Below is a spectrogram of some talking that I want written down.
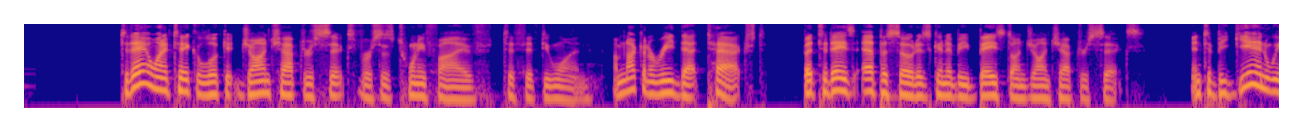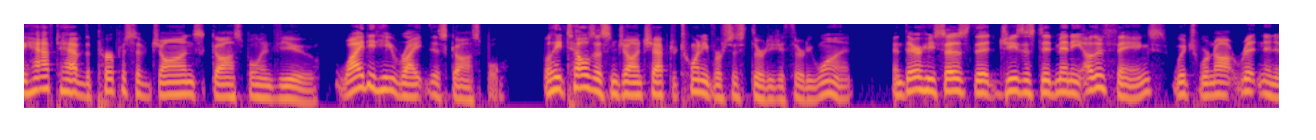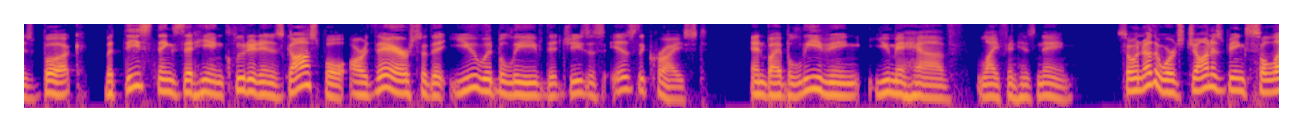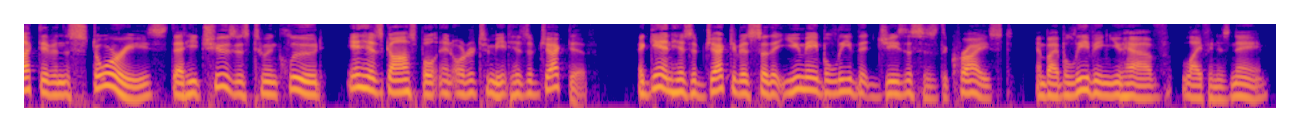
Today I want to take a look at John chapter 6, verses 25 to 51. I'm not going to read that text, but today's episode is going to be based on John chapter 6. And to begin, we have to have the purpose of John's gospel in view. Why did he write this gospel? Well, he tells us in John chapter 20, verses 30 to 31. And there he says that Jesus did many other things which were not written in his book, but these things that he included in his gospel are there so that you would believe that Jesus is the Christ, and by believing, you may have life in his name. So, in other words, John is being selective in the stories that he chooses to include in his gospel in order to meet his objective. Again, his objective is so that you may believe that Jesus is the Christ, and by believing, you have life in his name.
